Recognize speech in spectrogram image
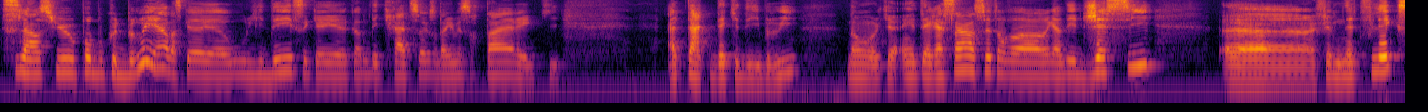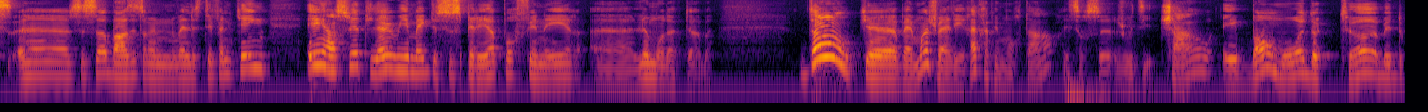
silencieux, pas beaucoup de bruit, hein, parce que l'idée c'est qu'il y a comme des créatures qui sont arrivées sur Terre et qui attaquent dès qu'il y a des bruits. Donc, intéressant. Ensuite, on va regarder Jesse, un film Netflix, c'est ça, basé sur une nouvelle de Stephen King. Et ensuite, le remake de Suspiria pour finir euh, le mois d'octobre. Donc, euh, ben moi, je vais aller rattraper mon retard. Et sur ce, je vous dis ciao et bon mois d'octobre et de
